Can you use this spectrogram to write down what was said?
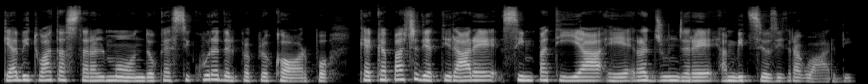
che è abituata a stare al mondo, che è sicura del proprio corpo, che è capace di attirare simpatia e raggiungere ambiziosi traguardi.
